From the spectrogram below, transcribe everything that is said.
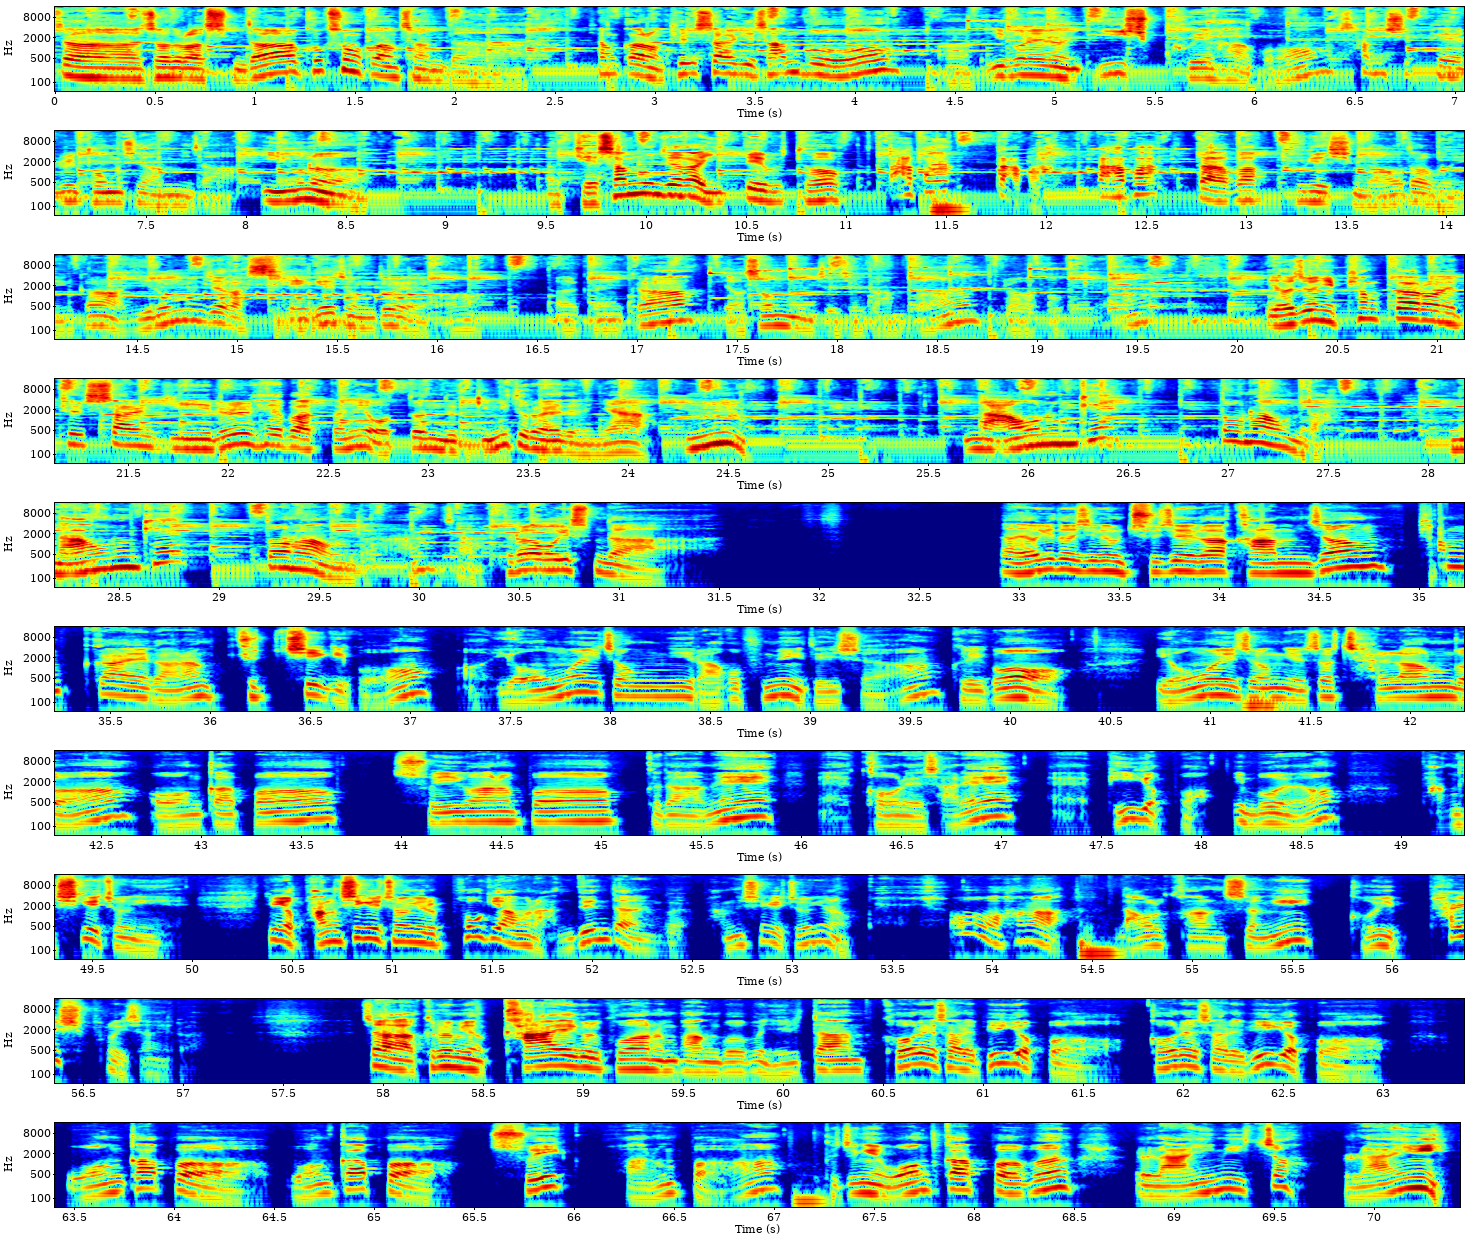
자, 저 들어왔습니다. 국수목 감사합니다. 평가는 필살기 3부. 어, 이번에는 29회 하고 30회를 동시에 합니다. 이유는 어, 계산 문제가 이때부터 따박따박, 따박따박 두 개씩 나오다 보니까 이런 문제가 3개 정도예요. 어, 그러니까 여섯 문제 제가 한번 들어가 볼게요. 여전히 평가론의 필살기를 해봤더니 어떤 느낌이 들어야 되느냐? 음, 나오는 게 또 나온다. 나오는 게 또 나온다. 자, 들어가 보겠습니다. 자, 여기도 지금 주제가 감정 평가에 관한 규칙이고 어, 용어의 정리라고 분명히 돼 있어요. 그리고 용어의 정리에서 잘 나오는 거 원가법, 수익관원법, 그 다음에 거래 사례, 에, 비교법. 이 뭐예요? 방식의 정의. 그러니까 방식의 정의를 포기하면 안 된다는 거예요. 방식의 정의는 꼭 하나 나올 가능성이 거의 80% 이상이라. 자, 그러면 가액을 구하는 방법은 일단 거래사례 비교법, 거래사례 비교법, 원가법, 원가법, 수익 환원법. 그 중에 원가법은 라임이 있죠? 라임이.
